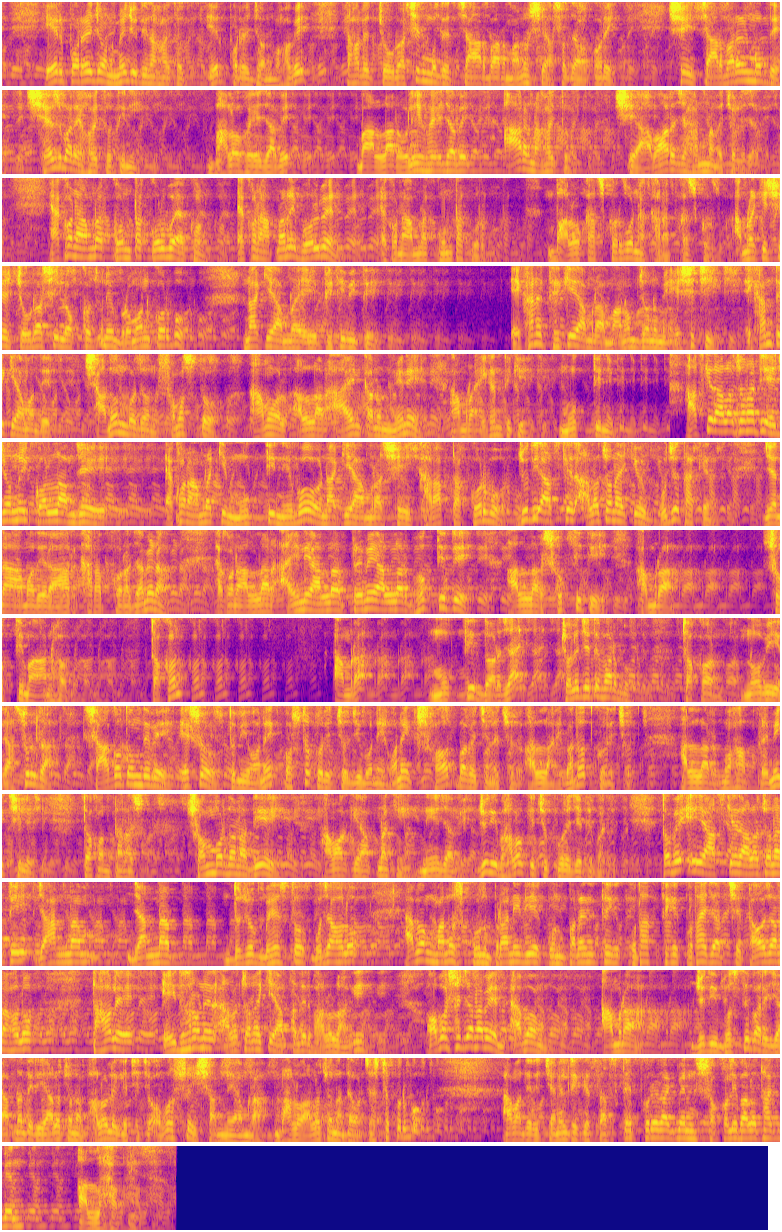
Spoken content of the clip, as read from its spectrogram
এর পরের জন্মে যদি না হয়তো এর পরের জন্ম হবে। তাহলে চৌরাশির মধ্যে চারবার মানুষই আসা যাওয়া করে। সেই চারবারের মধ্যে শেষবারে হয়তো তিনি ভালো হয়ে যাবে বা আল্লাহর অলি হয়ে যাবে। আর না হয়তো সে আবার জাহান নামে চলে যাবে। এখন আমরা কোনটা করব এখন? এখন আপনারাই বলবেন, এখন আমরা কোনটা করব? ভালো কাজ করব না খারাপ কাজ করব? আমরা কি সে চৌরাশি লক্ষ জনে ভ্রমণ করব? নাকি আমরা এই পৃথিবীতে এখানে থেকে আমরা মানব জন্মে এসেছি? এখান থেকে আমাদের সাধন ভজন সমস্ত আমল আল্লাহর আইন কানুন মেনে আমরা এখান থেকে মুক্তি নেব। আজকের আলোচনাটি এই জন্যই করলাম যে এখন আমরা কি মুক্তি নেব নাকি আমরা সেই খারাপটা করব? যদি আজকের আলোচনায় কেউ বুঝে থাকেন যে না, আমাদের আর খারাপ করা যাবে না, এখন আল্লাহর আইনে, আল্লাহর প্রেমে, আল্লাহর ভক্তিতে, আল্লাহর শক্তিতে আমরা শক্তিমান হব। তখন আমরা মুক্তির দরজায় চলে যেতে পারব। তখন নবী রাসুলরা স্বাগতম দেবে, এসো, তুমি অনেক কষ্ট করেছ, জীবনে অনেক সৎভাবে চলেছ, আল্লাহর ইবাদত করেছ, আল্লাহর মহাপ্রেমিক ছিলে। তখন তারা সম্বর্ধনা দিয়ে আমাকে আপনাকে নিয়ে যাবে, যদি ভালো কিছু করে যেতে পারি। তবে এই আজকের আলোচনাটি জাহান্নাম, জান্নাত দুযোগ বেহেস্ত বোঝা হলো এবং মানুষ কোন প্রাণী দিয়ে কোন প্রাণী থেকে কোথা থেকে কোথায় যাচ্ছে তাও জানা হলো। তাহলে এই ধরনের আলোচনা কি আপনাদের ভালো লাগে? অবশ্যই জানাবেন এবং আমরা যদি বুঝতে পারি যে আপনাদের এই আলোচনা ভালো লেগেছে, যে অবশ্যই সামনে আমরা ভালো আলোচনা দেওয়ার চেষ্টা করব। আমাদের চ্যানেলটিকে সাবস্ক্রাইব করে রাখবেন। সকলে ভালো থাকবেন। আল্লাহ হাফিজ।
